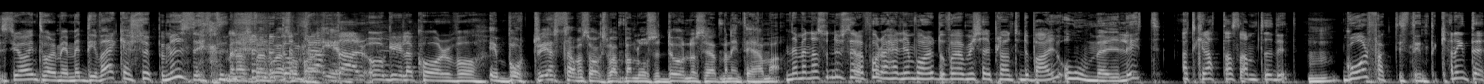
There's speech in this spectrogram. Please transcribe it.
så jag har inte varit med, men det verkar supermysigt. Men alltså, jag De krattar och grillar korv. Och... Är bortrest samma sak som att man låser dörren och säger att man inte är hemma? Nej, men alltså, nu sedan förra helgen var det, då var jag med tjejplan till Dubai. Omöjligt att kratta samtidigt. Går faktiskt inte. Kan inte,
